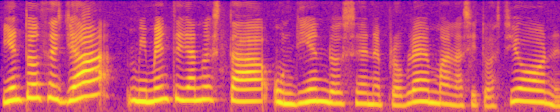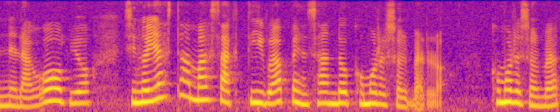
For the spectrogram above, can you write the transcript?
Y entonces ya mi mente ya no está hundiéndose en el problema, en la situación, en el agobio, sino ya está más activa pensando cómo resolverlo. ¿Cómo resolverlo?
